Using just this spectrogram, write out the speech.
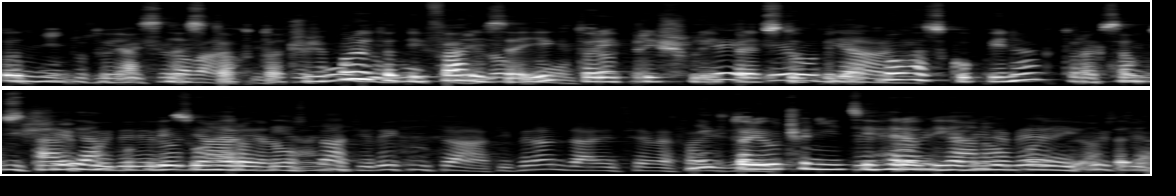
To nie je jasné z tohto. Čiže boli to tí farizei, ktorí prišli prišli, predstúpili. A druhá skupina, ktorá sa mu stavia, boli sú Herodiani. Niektorí učeníci Herodiánov boli teda,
